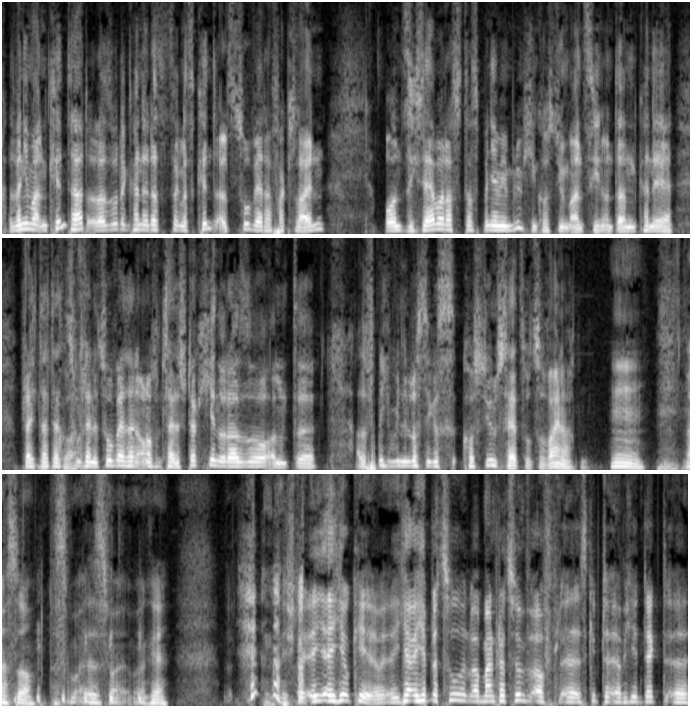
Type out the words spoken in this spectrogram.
Also wenn jemand ein Kind hat oder so, dann kann er das sozusagen das Kind als Zoowärter verkleiden und sich selber das, das Benjamin Blümchen Kostüm anziehen und dann kann er, vielleicht hat der zu kleine Zoowärter dann auch noch so ein kleines Stöckchen oder so und äh, also finde ich irgendwie ein lustiges Kostümset so zu Weihnachten. Hm. Ach so, das, das war okay. Nicht. Ich, okay, ich habe ich hab dazu bei meinem Platz 5 auf äh, es gibt habe ich entdeckt äh,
